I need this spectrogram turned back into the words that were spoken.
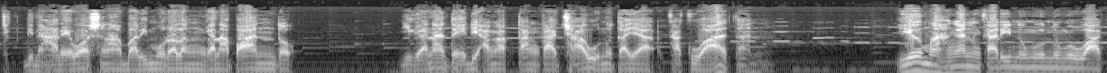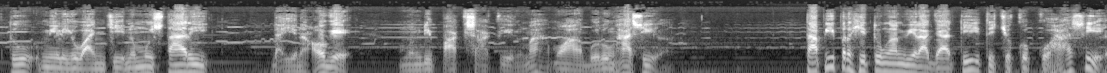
Cek dina harewosna bari muraleng kana panto jika teh dianggap tangka cau nutaya kekuatan ia mangan kari nunggu-nunggu waktu milih wanci nu mustari. Dayuna oge mun dipaksakin mah mual burung hasil. Tapi perhitungan wiragati tercukupku hasil.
